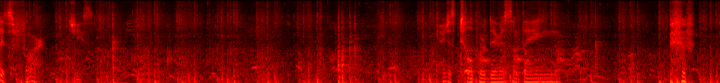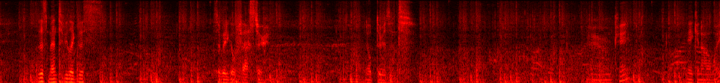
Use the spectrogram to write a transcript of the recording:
Place is far. Jeez. Can I just teleport there or something? is this meant to be like this? Is there a way to go faster? Nope, there isn't. Okay. Making our way.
